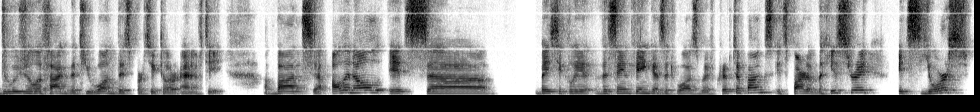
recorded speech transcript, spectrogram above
delusional effect that you want this particular NFT. But uh, all in all, it's uh, basically the same thing as it was with CryptoPunks. It's part of the history. It's yours.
